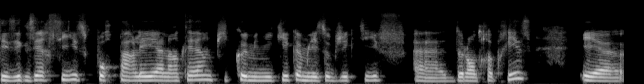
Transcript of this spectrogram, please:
des exercices pour parler à l'interne, puis communiquer comme les objectifs euh, de l'entreprise et euh,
